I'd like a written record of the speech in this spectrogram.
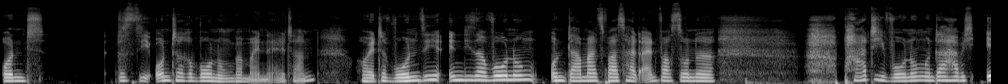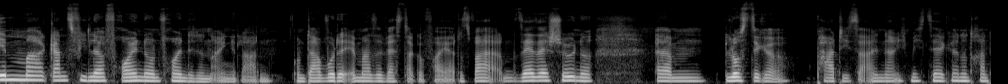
Und das ist die untere Wohnung bei meinen Eltern. Heute wohnen sie in dieser Wohnung und damals war es halt einfach so eine Partywohnung und da habe ich immer ganz viele Freunde und Freundinnen eingeladen. Und da wurde immer Silvester gefeiert. Das war eine sehr, sehr schöne, ähm, lustige Partys, erinnere ich mich sehr gerne dran.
